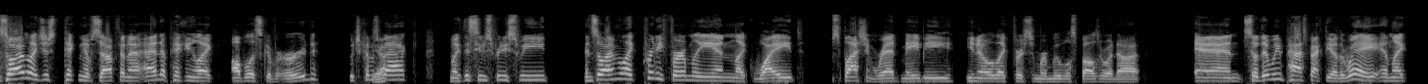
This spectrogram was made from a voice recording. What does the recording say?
so I'm like just picking up stuff, and I end up picking like Obelisk of Urd, which comes back. I'm like, this seems pretty sweet, and so I'm like pretty firmly in like white, splashing red maybe, you know, like for some removal spells or whatnot. And so then we pass back the other way, and like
